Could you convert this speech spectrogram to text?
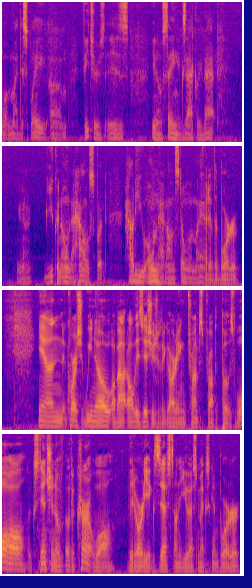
what my display um, features is, you know, saying exactly that. You know, you can own a house, but how do you own that on stolen Out land? of the border. And of course, we know about all these issues regarding Trump's proposed wall, extension of, of the current wall that already exists on the U.S. Mexican border.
